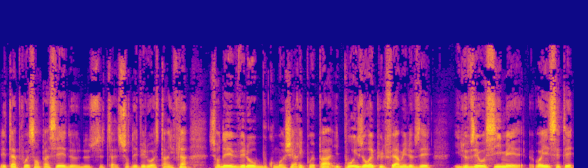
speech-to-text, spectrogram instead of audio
L'État pouvait s'en passer de, sur des vélos à ce tarif-là. Sur des vélos beaucoup moins chers, ils pouvaient pas, ils, ils auraient pu le faire, mais ils le faisaient. Ils le faisaient aussi, mais vous voyez, c'était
